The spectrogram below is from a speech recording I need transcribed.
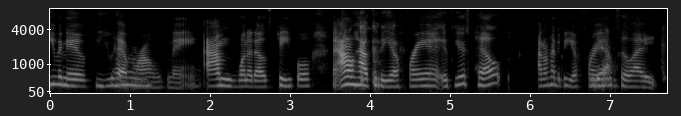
even if you have mm. wronged me. I'm one of those people, and I don't have to be a friend. If you're help, I don't have to be a friend yeah. to like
